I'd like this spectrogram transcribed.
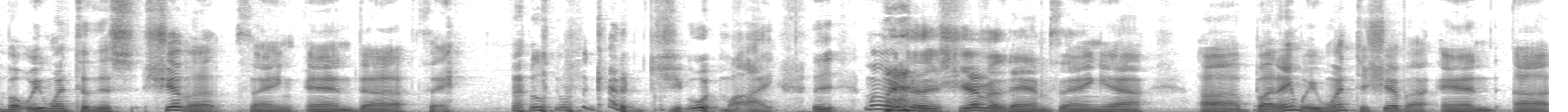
But we went to this Shiva thing and uh, thing. what kind of Jew am I? We went to the Shiva damn thing, yeah. Uh, but anyway, we went to Shiva and uh,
